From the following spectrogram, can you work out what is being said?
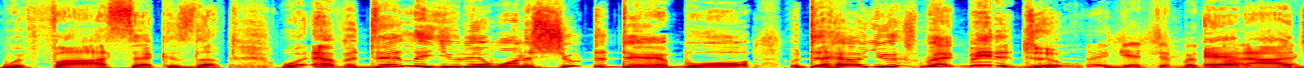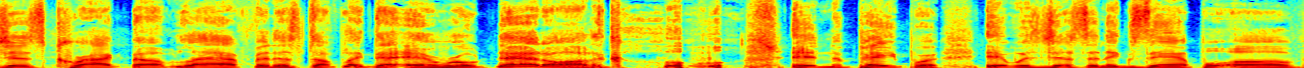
with five seconds left. Well, evidently you didn't want to shoot the damn ball. What the hell you expect me to do? It with and I seconds. just cracked up laughing and stuff like that and wrote that article in the paper. It was just an example of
